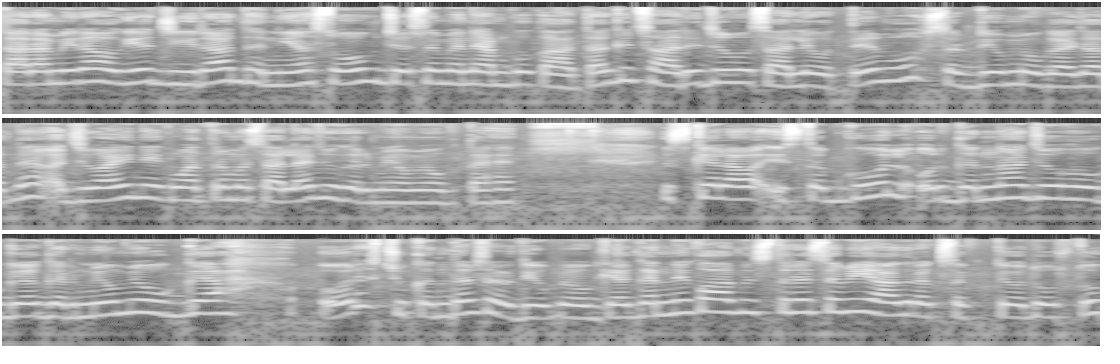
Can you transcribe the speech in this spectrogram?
तारा मीरा हो गया, जीरा, धनिया, सौंफ, जैसे मैंने आपको कहा था कि सारे जो मसाले होते हैं वो सर्दियों में उगाए जाते हैं। अजवाइन एकमात्र मसाला है जो गर्मियों में उगता है। इसके अलावा इसबगोल और गन्ना जो हो गया गर्मियों में उग गया और चुकंदर सर्दियों में हो गया। गन्ने को आप इस तरह से भी याद रख सकते हो दोस्तों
